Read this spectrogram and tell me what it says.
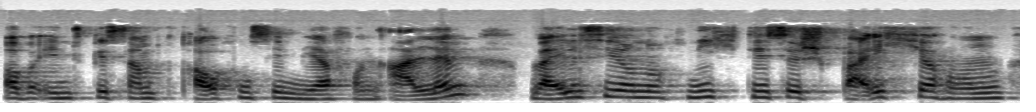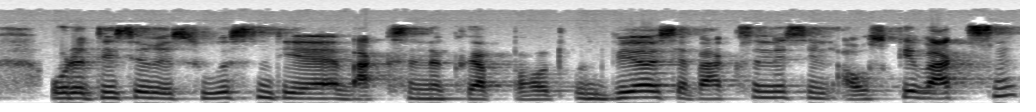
aber insgesamt brauchen sie mehr von allem, weil sie ja noch nicht diese Speicher haben oder diese Ressourcen, die ein erwachsener Körper hat. Und wir als Erwachsene sind ausgewachsen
